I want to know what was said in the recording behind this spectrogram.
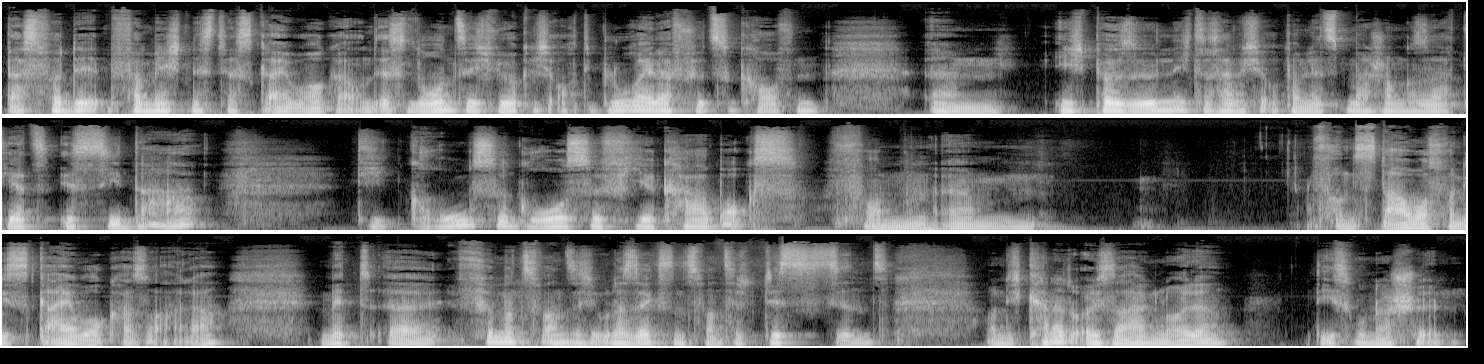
Das Vermächtnis der Skywalker. Und es lohnt sich wirklich auch die Blu-ray dafür zu kaufen. Ähm, ich persönlich, das habe ich auch beim letzten Mal schon gesagt, jetzt ist sie da die große, große 4K-Box von, ähm, von Star Wars, von die Skywalker-Saga mit äh, 25 oder 26 Discs sind. Und ich kann es euch sagen, Leute, die ist wunderschön.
